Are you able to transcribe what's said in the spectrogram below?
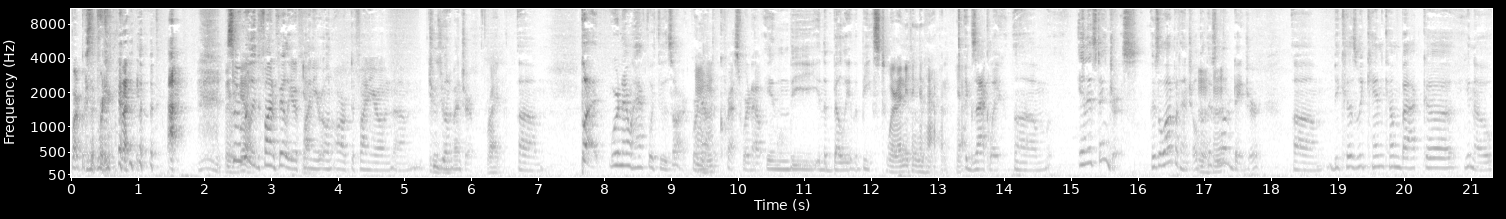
part because of Burning Man. There so really, define failure, define your own arc, define your own, um, choose your own adventure. right. Um, we're now halfway through this arc. We're now Mm-hmm. at the crest. We're now in the in the belly of the beast. Where anything can happen. Yeah. Exactly. Um, and it's dangerous. There's a lot of potential, but Mm-hmm. there's a lot of danger um, because we can come back, uh, you know,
